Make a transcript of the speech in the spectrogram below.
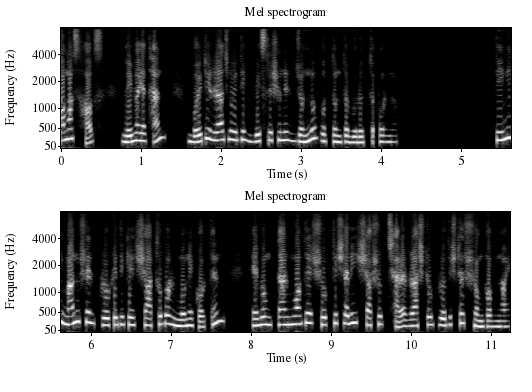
থমাস হবস লিভায়াথান বইটির রাজনৈতিক বিশ্লেষণের জন্য অত্যন্ত গুরুত্বপূর্ণ। তিনি মানুষের প্রকৃতিকে স্বার্থপর মনে করতেন এবং তার মতে শক্তিশালী শাসক ছাড়া রাষ্ট্র প্রতিষ্ঠা সম্ভব নয়।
